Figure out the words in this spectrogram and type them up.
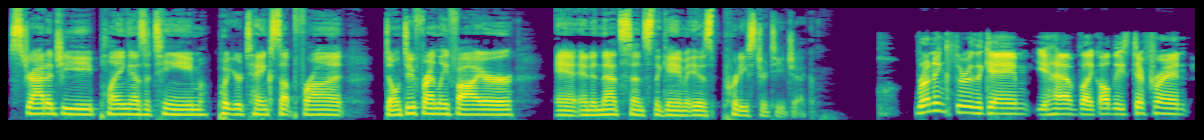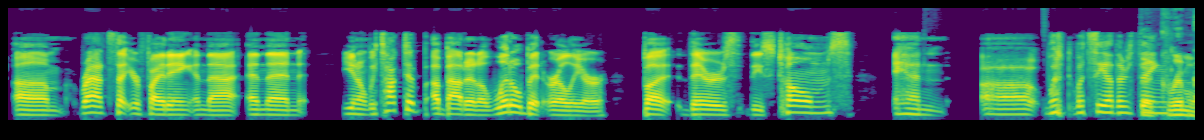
strategy, playing as a team, put your tanks up front, don't do friendly fire, and, and in that sense, the game is pretty strategic. Running through the game you have like all these different um, rats that you're fighting and that and then you know we talked about it a little bit earlier but there's these tomes and uh what what's the other The thing grimoires.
